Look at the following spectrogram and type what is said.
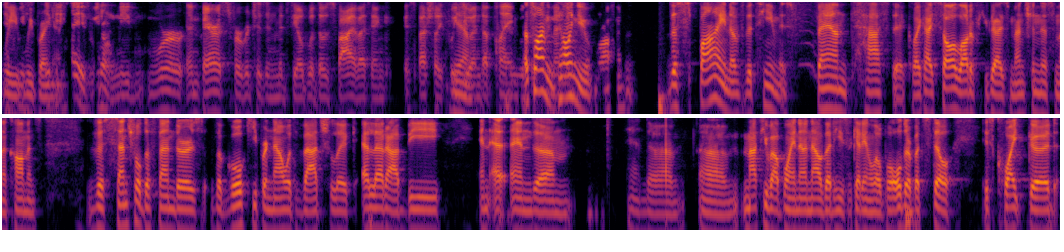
we we s- bring if in. he stays, we don't need. We're embarrassed for riches in midfield with those five. I think, especially if we Yeah. do end up playing. With That's why I'm telling you. more often. the spine of the team is fantastic. Like I saw a lot of you guys mention this in the comments. The central defenders, the goalkeeper now with Vaclík, El Arabi, and and um, and um, um, Mathieu Valbuena. Now that he's getting a little bit older, but still is quite good.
